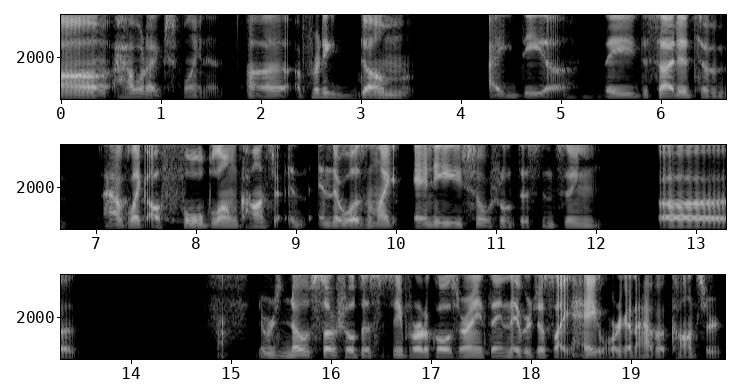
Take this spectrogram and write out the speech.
uh how would I explain it? Uh a pretty dumb idea. They decided to have like a full blown concert and, and there wasn't like any social distancing uh there was no social distancing protocols or anything. They were just like, "Hey, we're gonna have a concert,"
